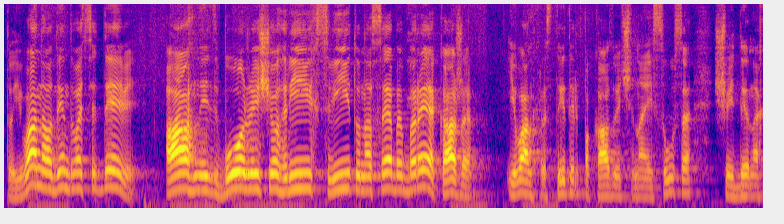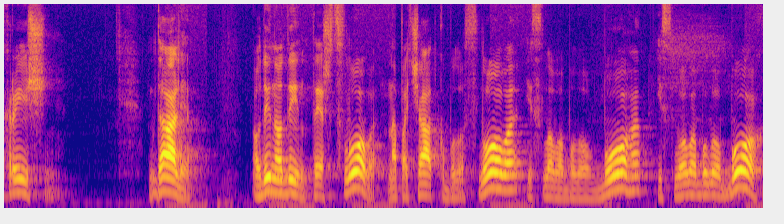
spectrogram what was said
то Івана 1,29. Агнець Божий, що гріх світу на себе бере, каже Іван Хреститель, показуючи на Ісуса, що йде на хрещення. Далі, один-один теж слово. На початку було слово, і слово було в Бога, і слово було Бог.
